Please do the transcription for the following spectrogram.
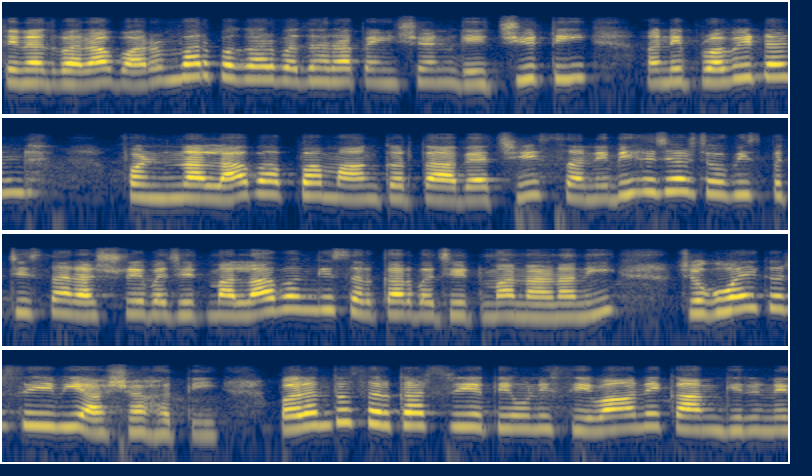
તેના દ્વારા વારંવાર પગાર વધારા, પેન્શન ગેચ્યુટી અને પ્રોવિડન્ટ ફંડના લાભ આપવા માંગ કરતા આવ્યા છે. સને બે હજાર ચોવીસ પચીસના રાષ્ટ્રીય બજેટમાં લાભ અંગે સરકાર બજેટમાં નાણાંની જોગવાઈ કરશે એવી આશા હતી. પરંતુ સરકારશ્રીએ તેઓની સેવા અને કામગીરીને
